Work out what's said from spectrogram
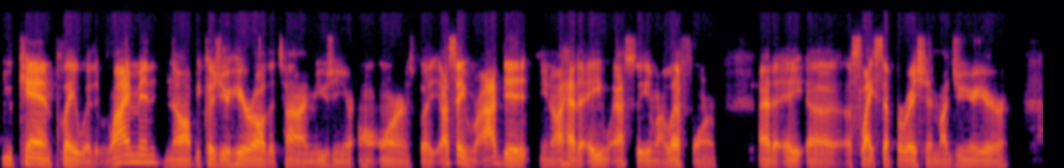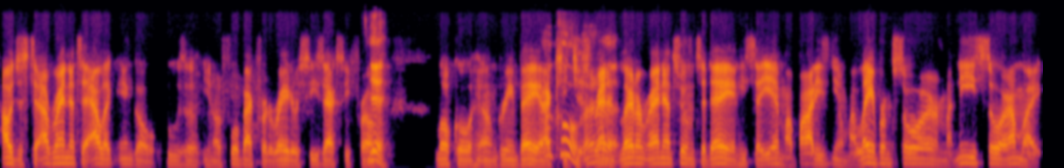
you can play with it. Lineman, no, because you're here all the time using your arms. But I say I did. You know, I had an A actually in my left forearm. I had a, a, uh, a slight separation in my junior year. I was just I ran into Alec Ingold, who's a you know fullback for the Raiders. He's actually from yeah. Local um, Green Bay. And I oh, actually cool. just ran, ran, ran into him today, and he said, "Yeah, my body's you know my labrum sore, and my knees sore." I'm like,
